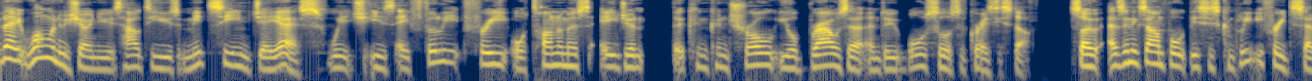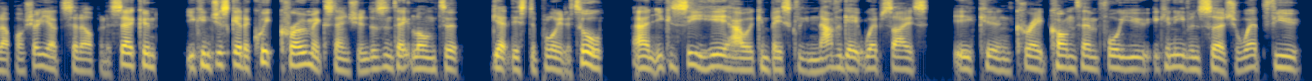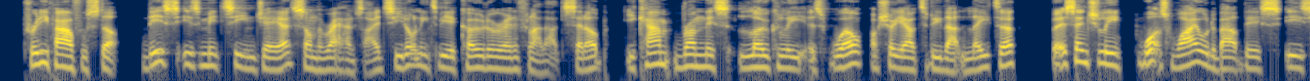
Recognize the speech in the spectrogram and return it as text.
Today, what I'm going to be showing you is how to use MidScene.js, which is a fully free autonomous agent that can control your browser and do all sorts of crazy stuff. So as an example, this is completely free to set up. I'll show you how to set it up in a second. You can just get a quick Chrome extension. It doesn't take long to get this deployed at all. And you can see here how it can basically navigate websites. It can create content for you. It can even search a web view. Pretty powerful stuff. This is MidScene.js on the right hand side, so you don't need to be a coder or anything like that to set up. You can run this locally as well. I'll show you how to do that later. But essentially, what's wild about this is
